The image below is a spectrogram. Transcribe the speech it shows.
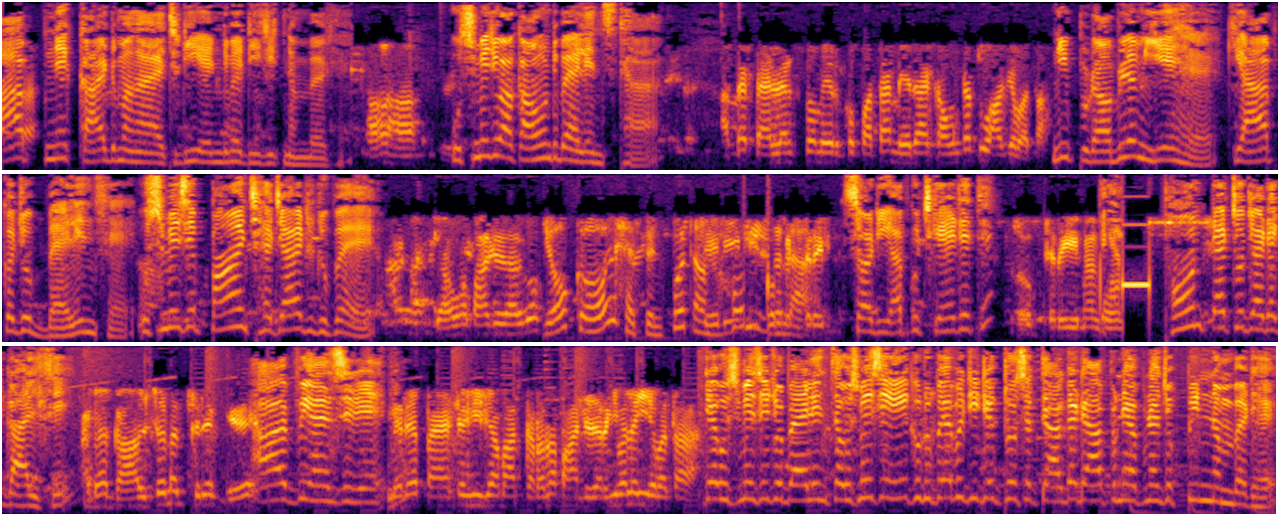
आपने कार्ड मंगाया थ्री एंड में डिजिट नंबर है। हाँ हाँ। उसमें जो अकाउंट बैलेंस था अबे बैलेंस तो मेरे को पता है मेरा अकाउंट है तू आगे बता। नहीं प्रॉब्लम ये है कि आपका जो बैलेंस है उसमें से पाँच हज़ार रूपए। क्या हुआ पाँच हज़ार को? Your call has been put on hold sorry आप कुछ कह रहे थे? तो फ्री में कौन फ़ोन टच हो गाल से। अबे गाल से मैं फिर गे आप भी हंस रहे मेरे पैसे की क्या बात कर रहा था? पाँच हज़ार की वाला ये बता। क्या उसमें से जो बैलेंस था उसमें से एक रुपया भी डिटेक्ट हो सकता है? अगर आपने अपना जो पिन नंबर है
